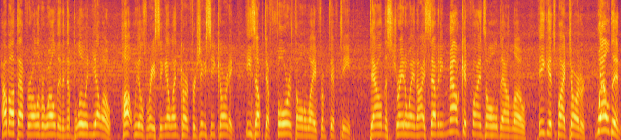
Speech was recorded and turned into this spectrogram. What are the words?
How about that for Oliver Weldon? And then blue and yellow. Hot Wheels Racing, LN Kart for JC Karting. He's up to fourth all the way from 15th down the straightaway in I 70. Malcutt finds a hole down low. He gets by Tarter. Weldon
